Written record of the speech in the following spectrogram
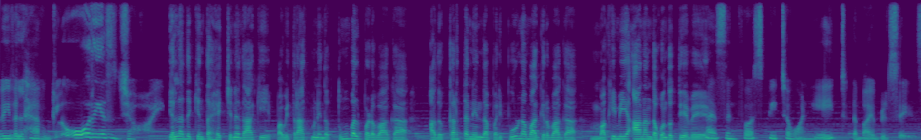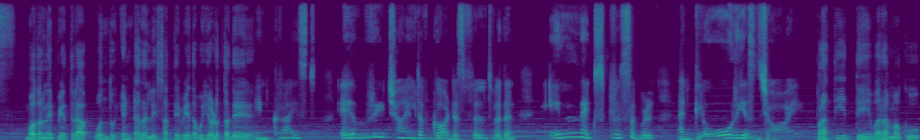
we will have glorious joy ಎಲ್ಲದಕ್ಕಿಂತ ಹೆಚ್ಚಿನದಾಗಿ ಪವಿತ್ರಾತ್ಮನಿಂದ ತುಂಬಲ್ಪಡುವಾಗ ಅದು ಕರ್ತನಿಂದ ಪರಿಪೂರ್ಣವಾಗಿರುವಾಗ ಮಹಿಮೆಯ ಆನಂದ ಹೊಂದುತ್ತೇವೆ. ಮೊದಲನೇ ಪೇತ್ರ ಒಂದು ಎಂಟರಲ್ಲಿ ಸತ್ಯವೇದವು ಹೇಳುತ್ತದೆ. In Christ every child of God is filled with an inexpressible and glorious joy ಪ್ರತಿ ದೇವರ ಮಗು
